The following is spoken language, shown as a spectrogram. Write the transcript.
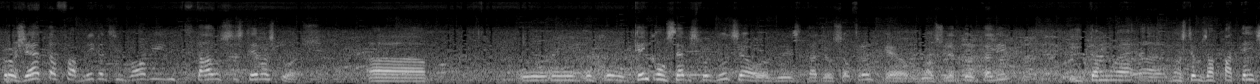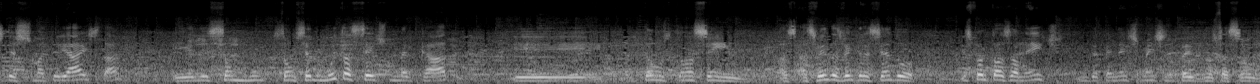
projeta, fabrica, desenvolve e instala os sistemas todos. Ah, o, o, o, quem concebe os produtos é o Luiz Tadeu Sofranco, que é o nosso diretor que está ali. Então ah, nós temos a patente desses materiais, tá? E eles são, estão sendo muito aceitos no mercado. E então, então assim, as, as vendas vêm crescendo espantosamente, independentemente do período de nós passamos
